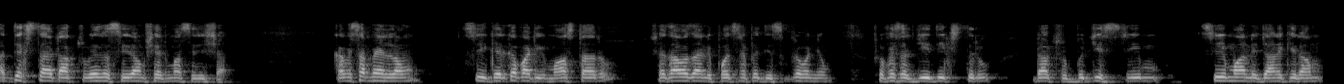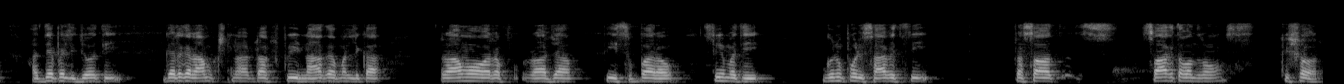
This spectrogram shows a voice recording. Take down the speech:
అధ్యక్షత డాక్టర్ వేద శ్రీరామ్ శర్మ శిరీష. కవి సమ్మేళనం శ్రీ గరికపాటి మాస్టారు శతావధాని Pochinapeddi Subrahmanyam professor G Dikshitulu doctor Bujji Shri Srimani Janakiram Addepalli Jyothi Garaga Ramakrishna doctor P Nagamallika Ramavarapu Raja P Subbarao Shrimati Gunupudi Savitri Prasad స్వాగత వందనం కిషోర్.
